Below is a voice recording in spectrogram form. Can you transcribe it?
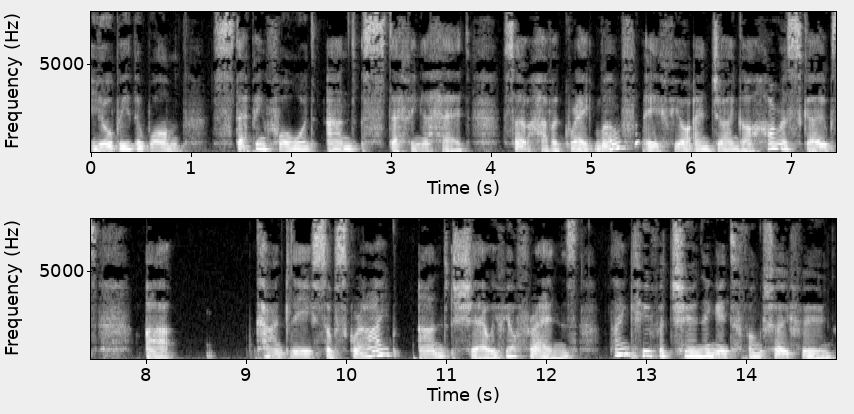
you'll be the one stepping forward and stepping ahead. So have a great month. If you're enjoying our horoscopes, uh, kindly subscribe and share with your friends. Thank you for tuning into Feng Shui Foon.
